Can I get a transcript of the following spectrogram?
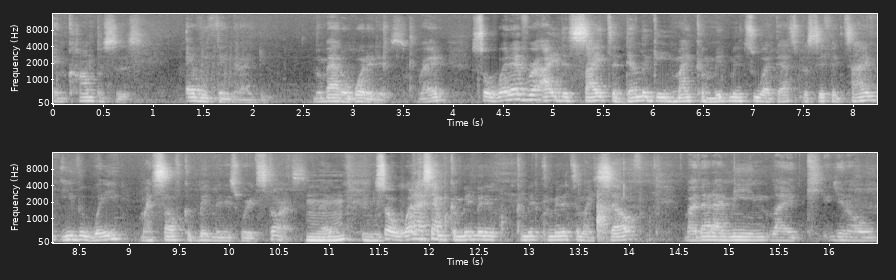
encompasses everything that I do, no matter what it is, right? So whatever I decide to delegate my commitment to at that specific time, either way, my self commitment is where it starts, right? So when I say I'm committed, commit, committed to myself, by that I mean like you know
